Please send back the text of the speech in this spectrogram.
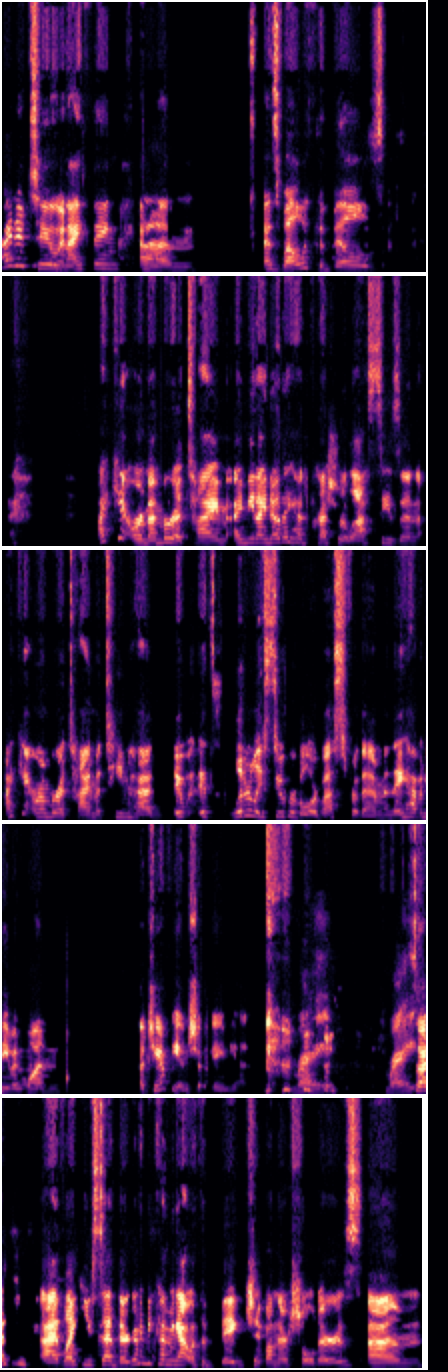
I do too, and I think um, as well with the Bills. I can't remember a time. I mean, I know they had pressure last season. I can't remember a time a team had it, it's literally Super Bowl or bust for them, and they haven't even won a championship game yet. right, right. So I think, I, like you said, they're going to be coming out with a big chip on their shoulders. Um,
